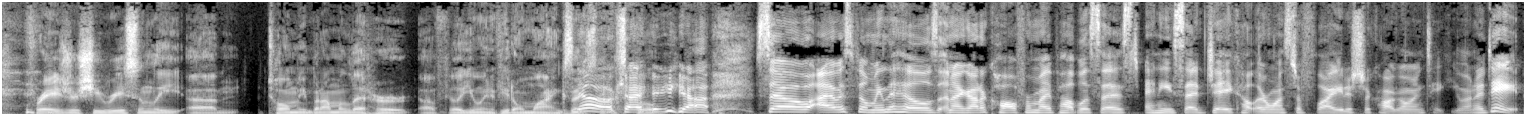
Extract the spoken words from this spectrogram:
Fraser, she recently um, told me, but I'm gonna let her uh, fill you in if you don't mind, because No, okay, cool. yeah. So I was filming The Hills, and I got a call from my publicist, and he said Jay Cutler wants to fly you to Chicago and take you on a date.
